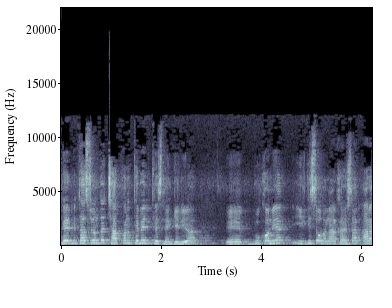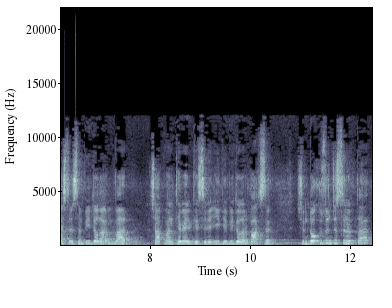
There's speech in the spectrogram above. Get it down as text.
permütasyonda çarpmanın temel ilkesinden geliyor. Ee, bu konuya ilgisi olan arkadaşlar araştırsın. Videolarım var. Çarpmanın temel ilkesiyle ilgili videolara baksın. Şimdi 9. sınıfta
